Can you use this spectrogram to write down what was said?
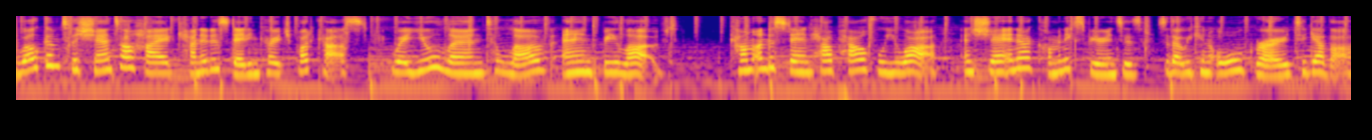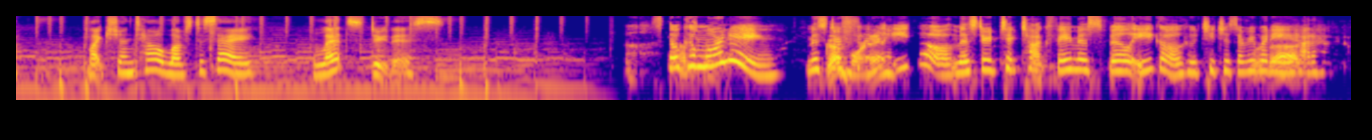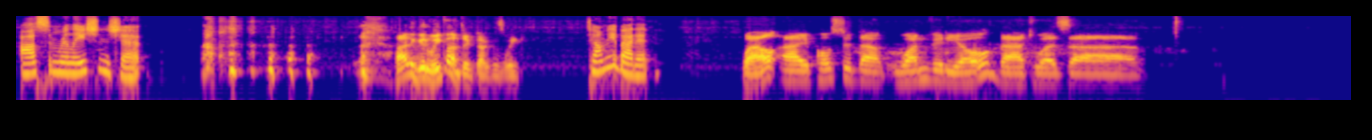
Welcome to the Chantal Heide Canada's Dating Coach podcast, where you'll learn to love and be loved. Come understand how powerful you are and share in our common experiences so that we can all grow together. Like Chantal loves to say, let's do this. So, good morning, Mr. Good Phil. Eagle, Mr. TikTok famous Phil Eagle, who teaches everybody how to have an awesome relationship. I had a good week on TikTok this week. Tell me about it. Well, I posted that one video that was. Uh...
